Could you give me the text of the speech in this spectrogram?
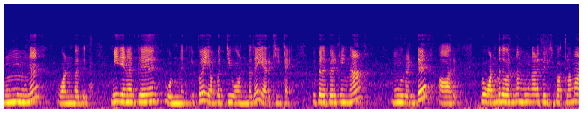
மும்மூணு ஒன்பது. மீதி என்ன இருக்குது ஒன்று இப்போ எண்பத்தி ஒன்பதை இறக்கிட்டேன். இப்போ இதை பெருக்கினீங்கன்னா மூ ரெண்டு ஆறு. இப்போ ஒன்பது வரும்னா மூணால் பெருக்கி பார்க்கலாமா?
